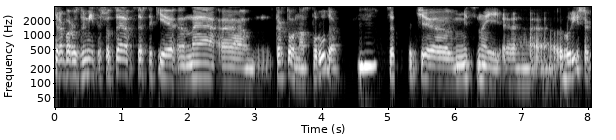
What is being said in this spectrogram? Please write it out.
треба розуміти, що це все ж таки не е, картонна споруда, це е, міцний е, горішок.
